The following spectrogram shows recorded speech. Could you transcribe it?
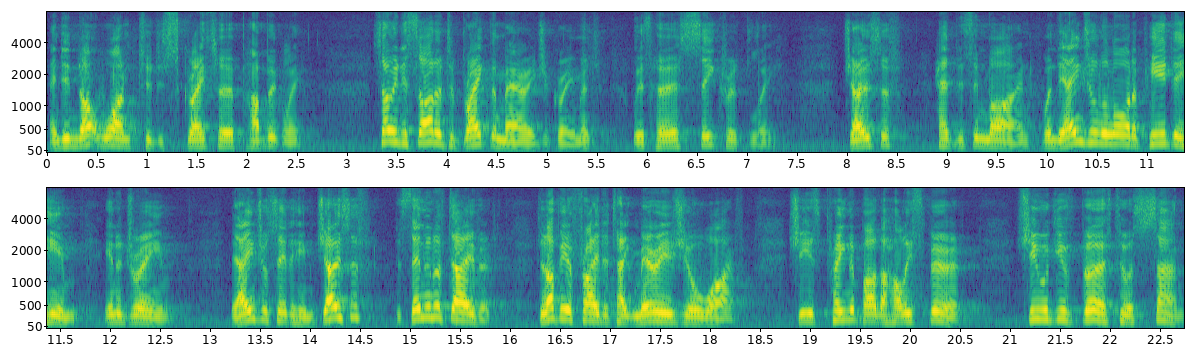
and did not want to disgrace her publicly. So he decided to break the marriage agreement with her secretly. Joseph had this in mind when the angel of the Lord appeared to him in a dream. The angel said to him, Joseph, descendant of David, do not be afraid to take Mary as your wife. She is pregnant by the Holy Spirit. She will give birth to a son,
